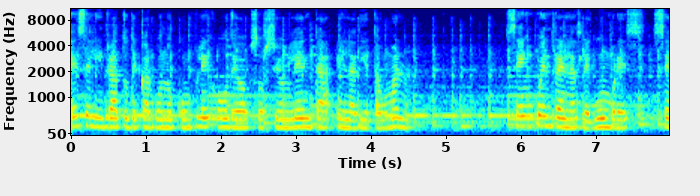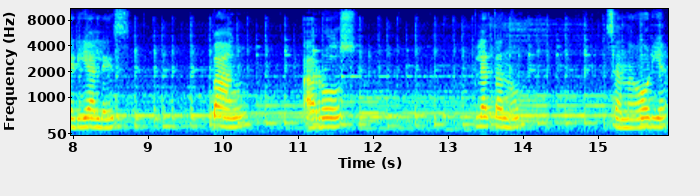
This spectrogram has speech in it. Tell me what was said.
es el hidrato de carbono complejo de absorción lenta en la dieta humana. Se encuentra en las legumbres, cereales, pan, arroz, plátano, zanahoria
